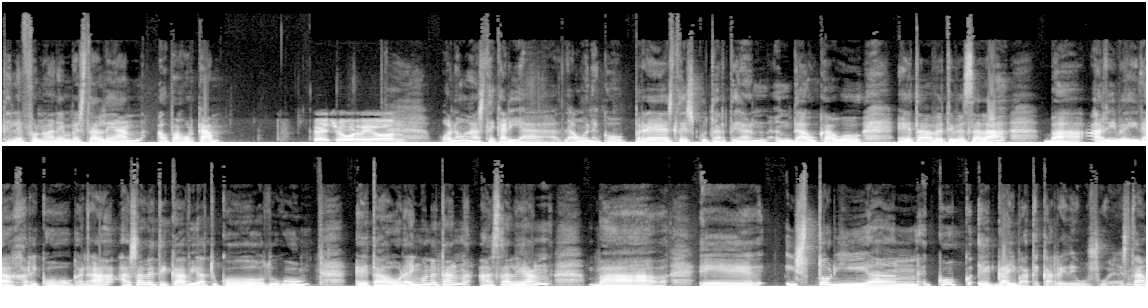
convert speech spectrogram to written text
telefonoaren bestaldean, haupa gorka. Kaixo, gordion. Bueno, astekaria dagoeneko prest, eskutartean daukagu, eta beti bezala, ba, harri begira jarriko gara, azaletik abiatuko dugu, eta orain honetan, azalean, ba, e, historian kok, e, gai bat ekarri diguzue, ez da?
